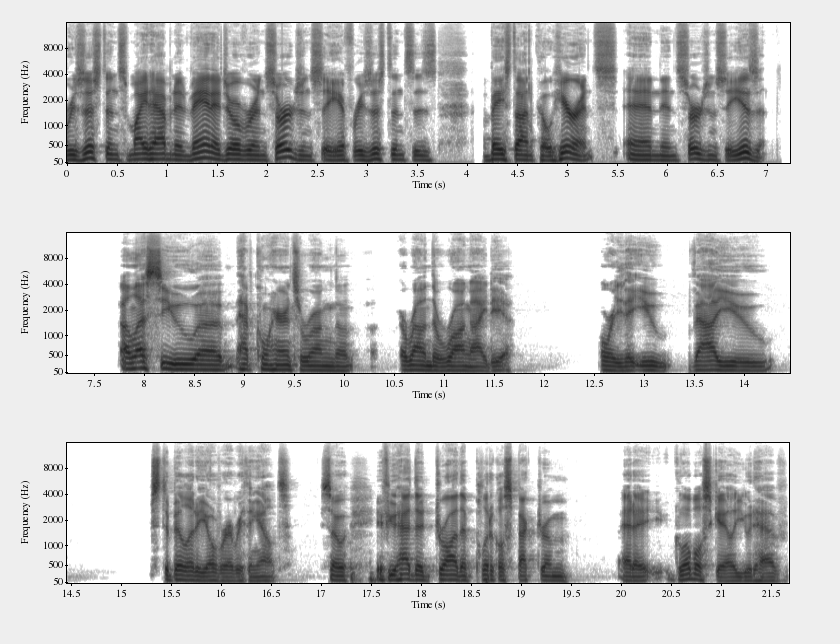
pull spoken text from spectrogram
resistance might have an advantage over insurgency if resistance is based on coherence and insurgency isn't. Unless you uh, have coherence around the around the wrong idea, or that you value stability over everything else. So if you had to draw the political spectrum at a global scale, you would have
